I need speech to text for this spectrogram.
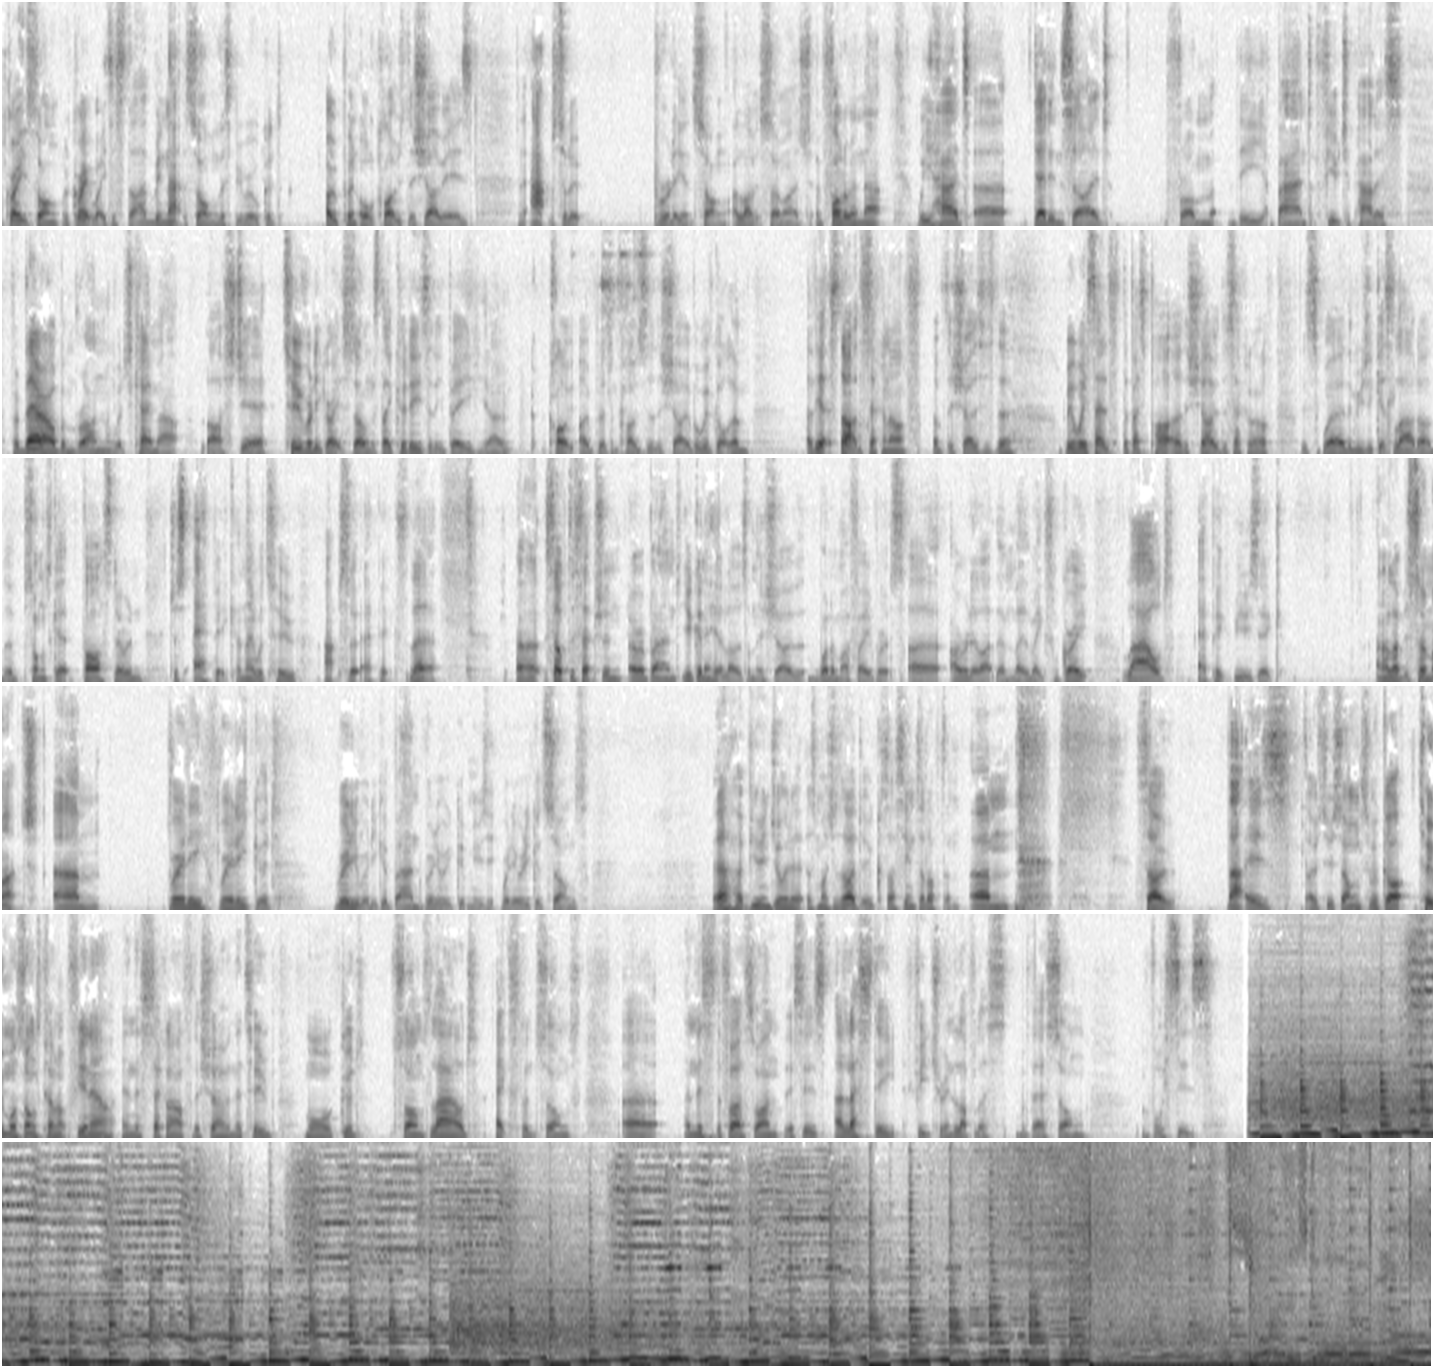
Great song, a great way to start. I mean, that song, let's be real, could open or close the show. Is an absolute brilliant song. I love it so much. And following that, we had uh, Dead Inside from the band Future Palace from their album Run, which came out last year. Two really great songs. They could easily be, you know, clo- openers and closers of the show, but we've got them at the start of the second half of the show. This is the we always say this is the best part of the show. The second half this is where the music gets louder, the songs get faster and just epic, and they were two absolute epics there. Uh, Self Deception are a band you're going to hear loads on this show. One of my favourites. Uh, I really like them. They make some great, loud, epic music, and I love it so much. Um, really, really good, really, really good band. Really, really good music. Really, really good songs. Yeah, I hope you enjoyed it as much as I do because I seem to love them. Um, so that is those two songs. We've got two more songs coming up for you now in the second half of the show, and they're two more good songs, loud, excellent songs. Uh, and this is the first one. This is Alesti featuring Loveless with their song Voices. The story is getting old.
